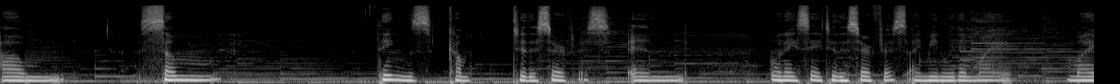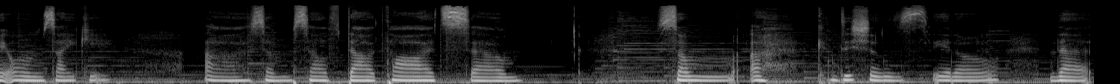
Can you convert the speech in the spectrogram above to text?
um, some things come to the surface, and when I say to the surface, I mean within my my own psyche. Uh, some self doubt thoughts, um, some uh, conditions, you know, that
